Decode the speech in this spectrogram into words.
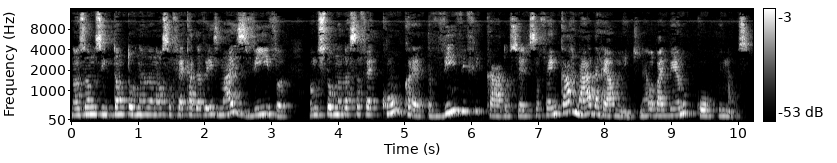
nós vamos então tornando a nossa fé cada vez mais viva, vamos tornando essa fé concreta, vivificada, ou seja, essa fé encarnada realmente, né? ela vai ganhando corpo em nós.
